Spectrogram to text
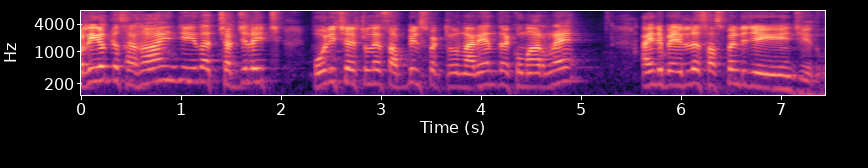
പ്രതികൾക്ക് സഹായം ചെയ്ത ചജ്ലൈറ്റ് പോലീസ് സ്റ്റേഷനിലെ സബ് ഇൻസ്പെക്ടർ നരേന്ദ്രകുമാറിനെ അതിന്റെ പേരിൽ സസ്പെൻഡ് ചെയ്യുകയും ചെയ്തു.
